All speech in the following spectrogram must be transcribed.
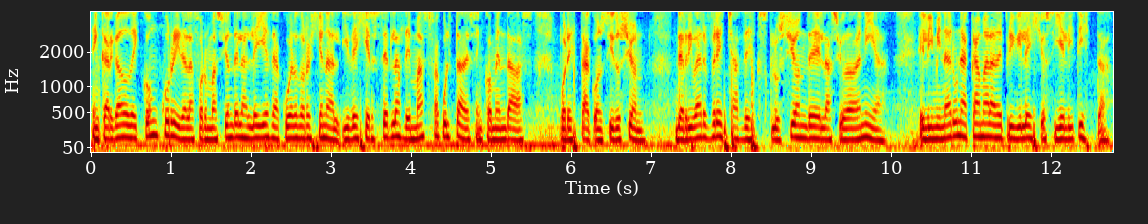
encargado de concurrir a la formación de las leyes de acuerdo regional y de ejercer las demás facultades encomendadas por esta Constitución, derribar brechas de exclusión de la ciudadanía, eliminar una Cámara de privilegios y elitista,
